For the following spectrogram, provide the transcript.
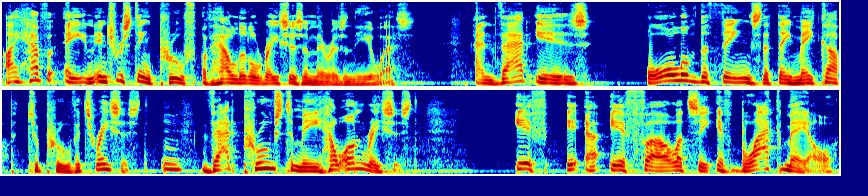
I have a, an interesting proof of how little racism there is in the U.S., and that is all of the things that they make up to prove it's racist. That proves to me how unracist. If, uh, if uh, let's see, if blackmail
